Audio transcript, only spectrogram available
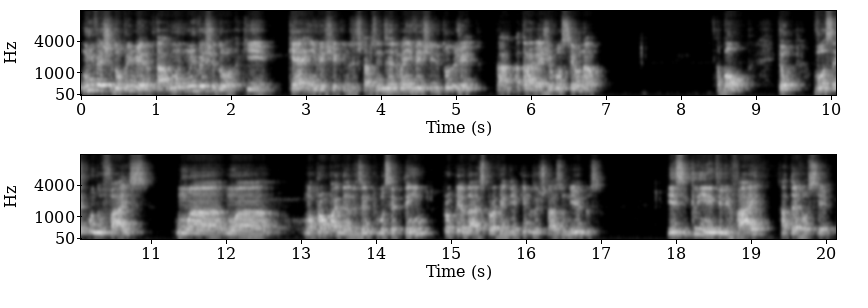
um investidor, primeiro, tá? Um, um, investidor que quer investir aqui nos Estados Unidos, ele vai investir de todo jeito, tá? Através de você ou não. Tá bom? Então, você quando faz uma, uma, uma propaganda dizendo que você tem propriedades para vender aqui nos Estados Unidos, esse cliente ele vai até você,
